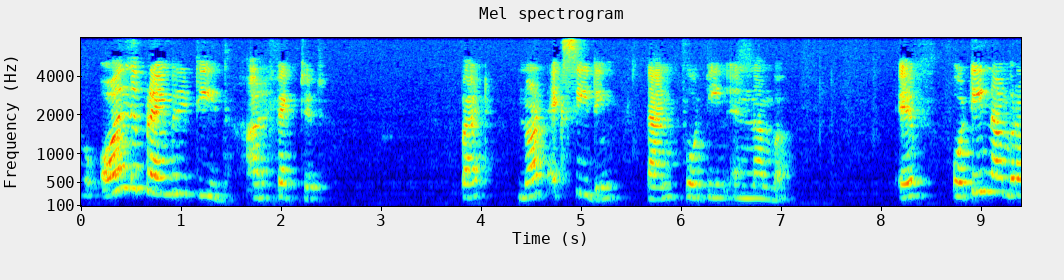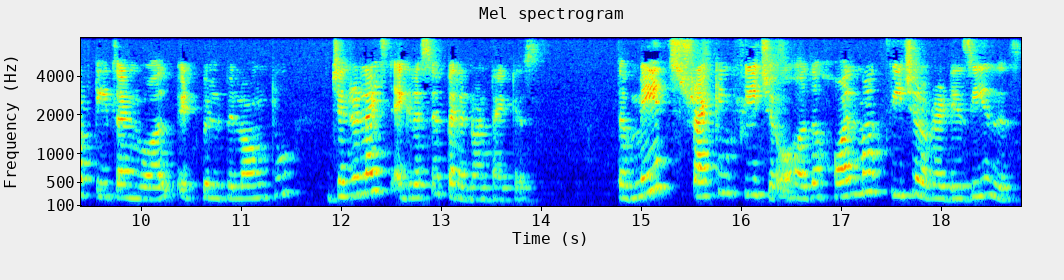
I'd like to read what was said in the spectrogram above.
So all the primary teeth are affected, but not exceeding than 14 in number. If 14 number of teeth are involved, it will belong to generalized aggressive periodontitis. The main striking feature or the hallmark feature of the disease is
